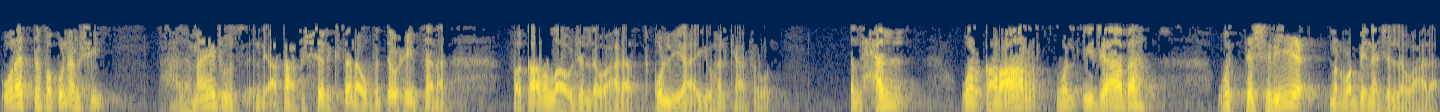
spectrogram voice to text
ونتفق ونمشي. هذا ما يجوز أني أقع في الشرك سنة وفي التوحيد سنة. فقال الله جل وعلا قل يا أيها الكافرون الحل والقرار والإجابة والتشريع من ربنا جل وعلا.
